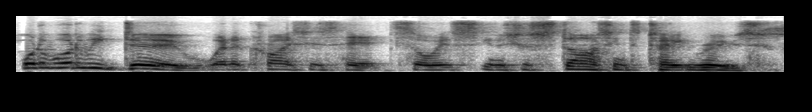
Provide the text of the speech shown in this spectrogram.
what what do we do when a crisis hits or it's you know just starting to take root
